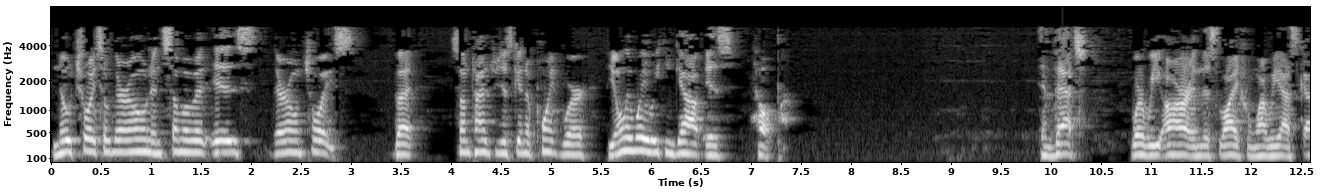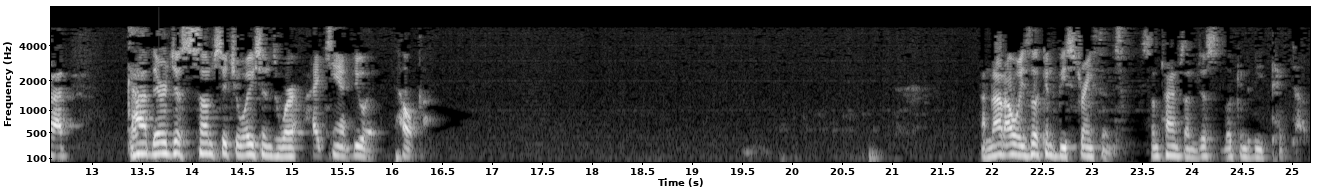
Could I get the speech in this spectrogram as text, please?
no choice of their own, and some of it is their own choice. But sometimes we just get to a point where the only way we can get out is help. And that's where we are in this life and why we ask God, God, there are just some situations where I can't do it. Help. I'm not always looking to be strengthened. Sometimes I'm just looking to be picked up.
